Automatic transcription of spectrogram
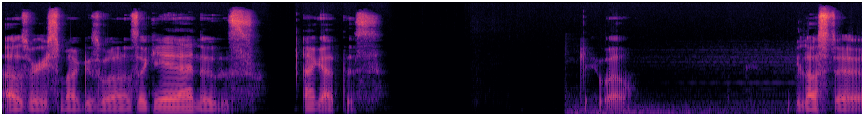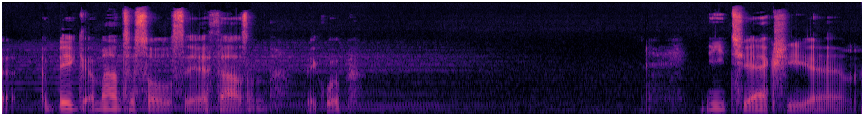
I was very smug as well. I was like, yeah, I know this. I got this. Okay, well. We lost a, a big amount of souls there, a thousand. Big whoop. Need to actually um,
